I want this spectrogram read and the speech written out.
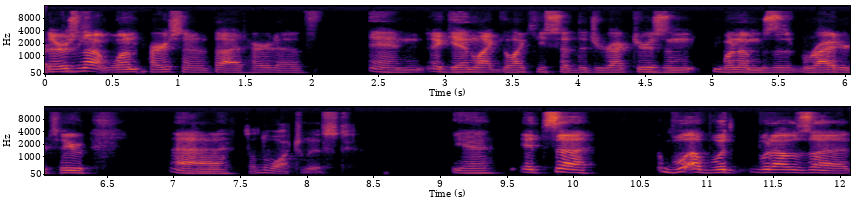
There's not one person that I'd heard of. And again, like like you said, the directors and one of them's a writer too. Uh it's on the watch list. Yeah, it's uh, what what what I was uh,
